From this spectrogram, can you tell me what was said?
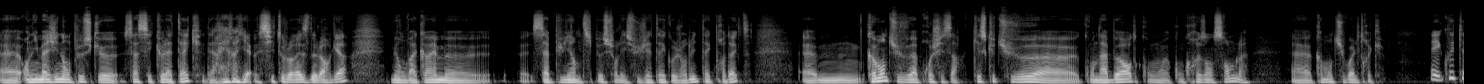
Euh, on imagine en plus que ça, c'est que la tech. Derrière, il y a aussi tout le reste de l'orga. Mais on va quand même euh, s'appuyer un petit peu sur les sujets tech aujourd'hui, tech product. Euh, comment tu veux approcher ça? Qu'est-ce que tu veux qu'on aborde, qu'on creuse ensemble? Comment tu vois le truc? Bah, Écoute,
